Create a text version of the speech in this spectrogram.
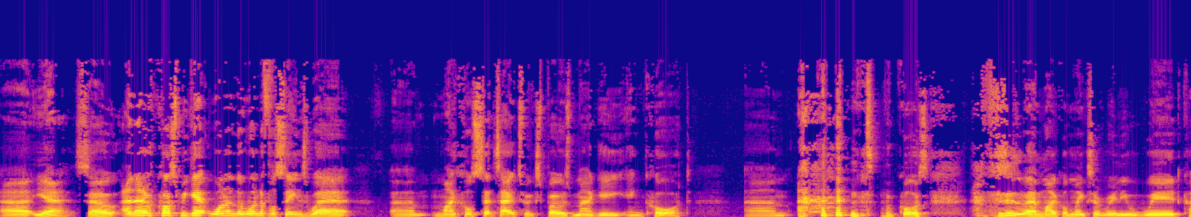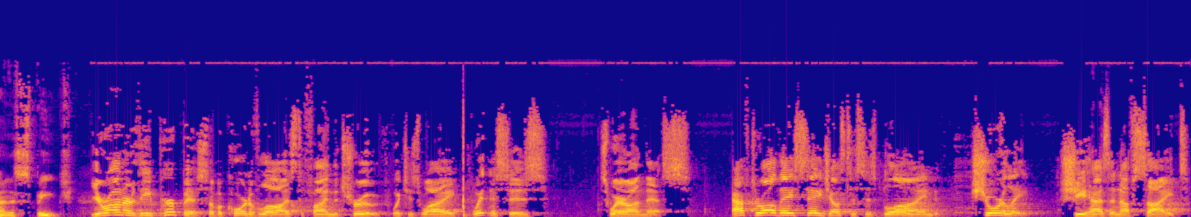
Uh, yeah. So, and then of course we get one of the wonderful scenes where um, Michael sets out to expose Maggie in court, um, and of course this is where Michael makes a really weird kind of speech. Your Honor, the purpose of a court of law is to find the truth, which is why witnesses swear on this. After all, they say justice is blind. Surely she has enough sight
